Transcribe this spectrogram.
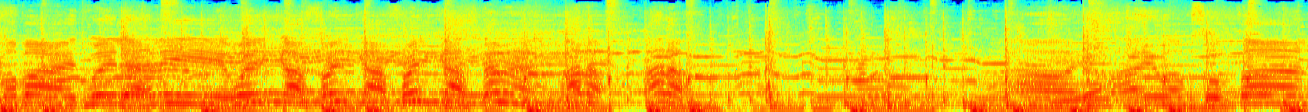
ما بعد وين الاهليه وين كف وين كف وين كف كمان هلا هلا. أيوه أيوه أبو سلطان.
